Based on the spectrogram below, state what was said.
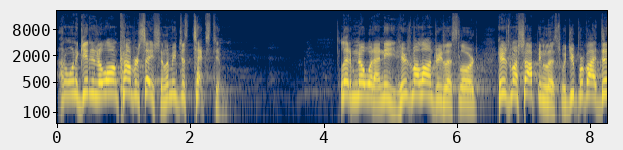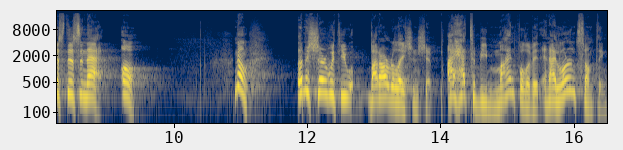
I don't want to get in a long conversation. Let me just text him. Let him know what I need. Here's my laundry list, Lord. Here's my shopping list. Would you provide this, this, and that? Uh. No, let me share with you about our relationship. I had to be mindful of it, and I learned something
